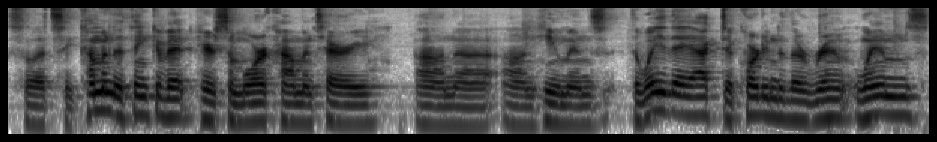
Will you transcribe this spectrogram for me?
So let's see. Coming to think of it, here's some more commentary on uh, on humans. The way they act according to their whims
